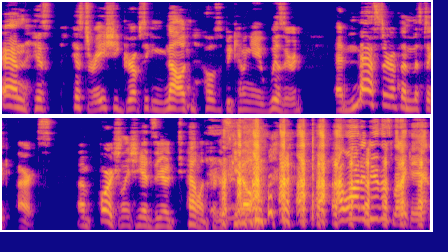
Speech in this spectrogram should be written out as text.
And his history, she grew up seeking knowledge and hopes of becoming a wizard and master of the mystic arts. Unfortunately, she had zero talent for the skill. I want to do this, but I can't.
